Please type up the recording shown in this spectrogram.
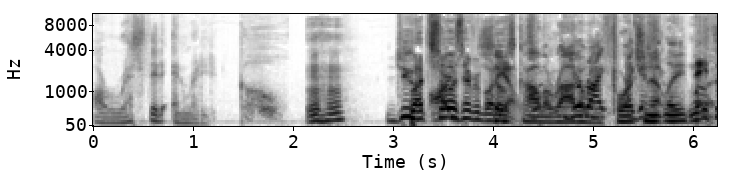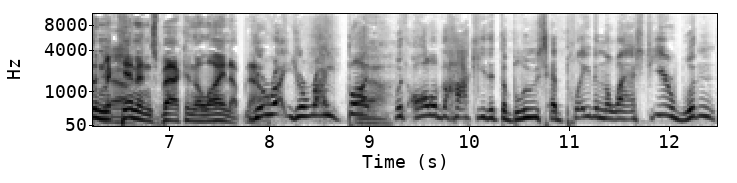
are rested and ready to go. Mhm. Dude, But so our- is everybody so else. is Colorado, You're right. I guess unfortunately. Nathan But, yeah. MacKinnon's back in the lineup now. You're right. You're right. But Yeah. with all of the hockey that the Blues have played in the last year, wouldn't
